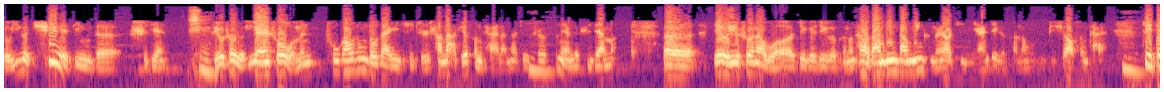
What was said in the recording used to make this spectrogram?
有一个确定的时间。是比，如说有一个人说我们初高中都在一起，只是上大学分开了，那就只有四年的时间嘛。呃，也有一个说呢，我这个这个可能他要当兵，当兵可能要几年，这个可能我们必须要分开，嗯，这都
